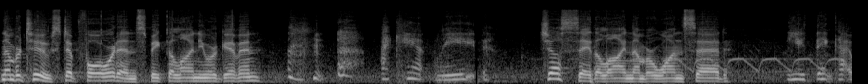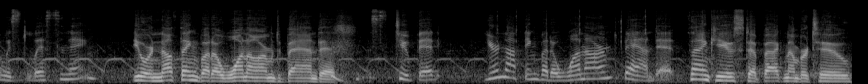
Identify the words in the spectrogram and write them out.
Number two, step forward and speak the line you were given. I can't read. Just say the line number one said. You think I was listening? You are nothing but a one-armed bandit. Stupid. You're nothing but a one-armed bandit. Thank you. Step back, number two.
